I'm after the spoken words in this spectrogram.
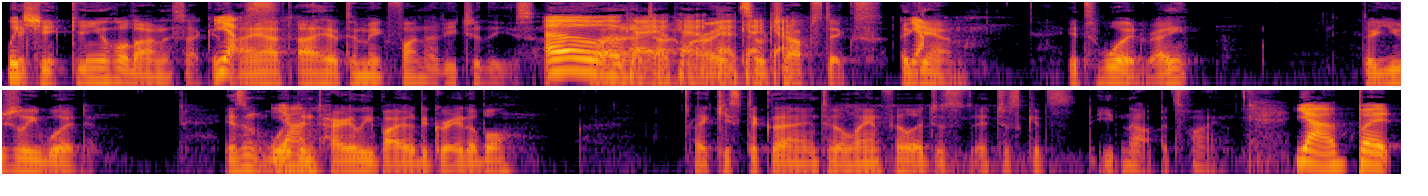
which Can, can you hold on a second? Yes. I have I have to make fun of each of these. Oh, one at a okay, time, okay, all okay, right? okay, so okay. chopsticks Yeah. again. It's wood, right? They're usually wood. Isn't wood Yeah. entirely biodegradable? Like you stick that into a landfill, it just it just gets eaten up. It's fine. Yeah, but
